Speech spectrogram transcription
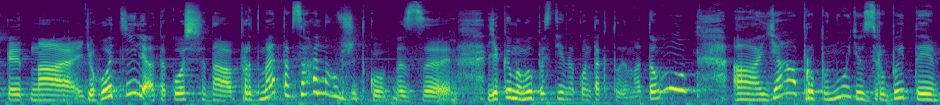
мешкають на його тілі, а також на предметах загального вжитку, з якими ми постійно контактуємо. Тому я пропоную зробити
